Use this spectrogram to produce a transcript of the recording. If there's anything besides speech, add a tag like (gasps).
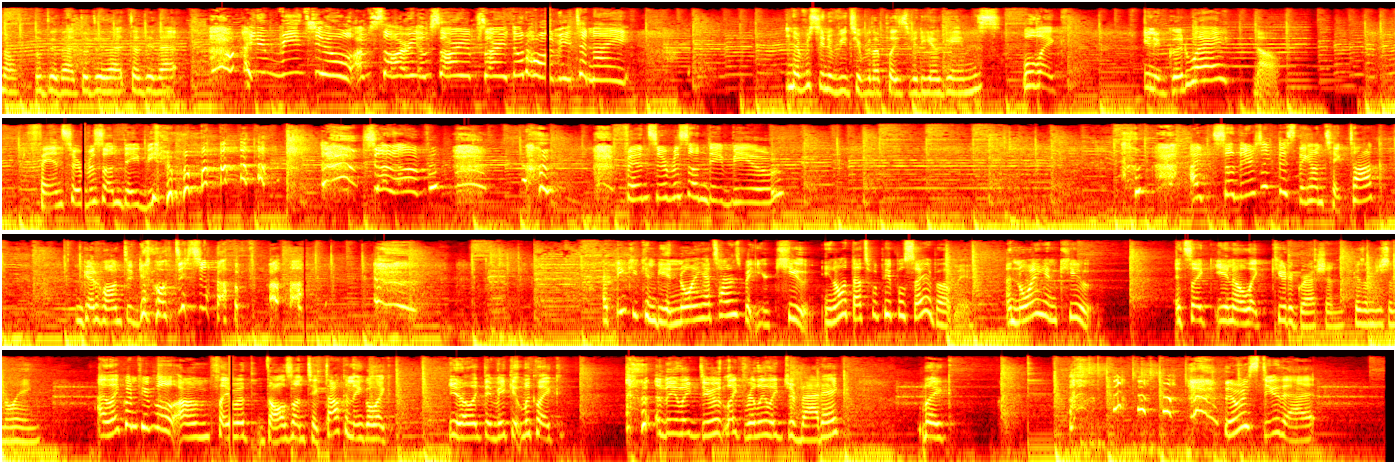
No, don't do that. Don't do that. Don't do that. (gasps) I didn't mean to. I'm sorry. I'm sorry. I'm sorry. Don't haunt me tonight. Never seen a VTuber that plays video games. Well, like, in a good way? No. Fan service on debut. (laughs) Shut up. (laughs) Fan service on debut. (laughs) I, so there's like this thing on TikTok. Get haunted, get (laughs) haunted, shut up. I think you can be annoying at times, but you're cute. You know what? That's what people say about me. Annoying and cute. It's like, you know, like cute aggression, because I'm just annoying. I like when people um play with dolls on TikTok and they go like, you know, like they make it look like (laughs) they like do it like really like dramatic. Like (laughs) they always do that.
